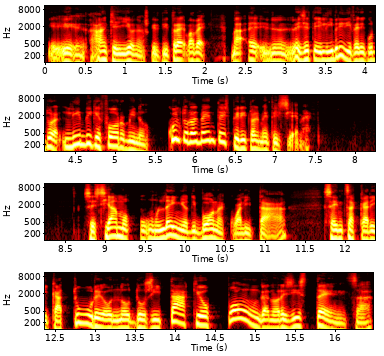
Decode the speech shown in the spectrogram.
eh, anche io ne ho scritti tre, vabbè, ma eh, leggete i libri di fede e cultura, libri che formino culturalmente e spiritualmente insieme. Se siamo un legno di buona qualità, senza caricature o nodosità che oppongano resistenza,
